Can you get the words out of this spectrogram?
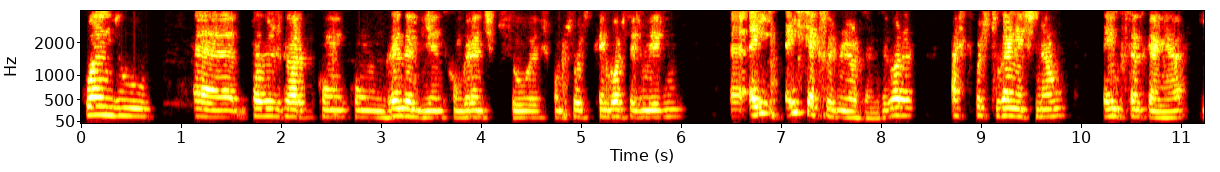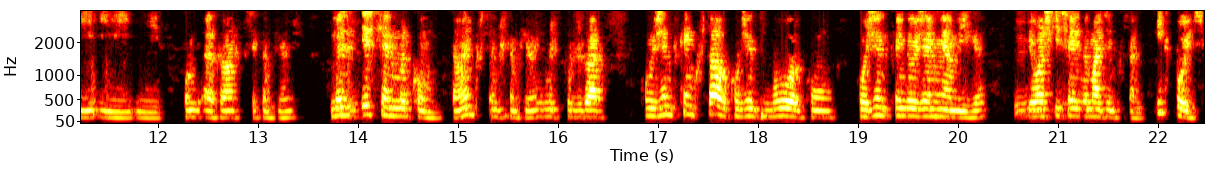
quando uh, estás a jogar com, com um grande ambiente, com grandes pessoas, com pessoas de quem gostas mesmo, uh, aí, aí sim é que são os melhores anos. Agora, acho que depois tu ganhas, se não, é importante ganhar e, e, e acabamos por ser campeões. Mas uhum. esse ano marcou-me também por sermos campeões, mas por jogar com gente quem gostava, com gente boa, com, com gente que ainda hoje é minha amiga. Eu acho que isso é ainda mais importante. E depois,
